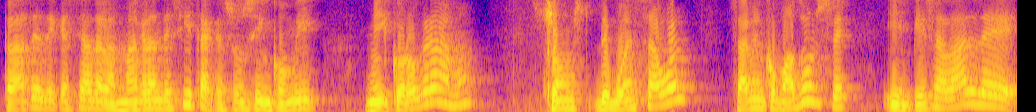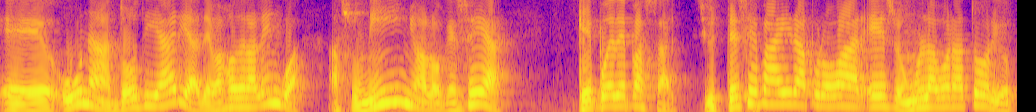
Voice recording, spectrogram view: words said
trate de que sea de las más grandecitas, que son 5000 microgramos, son de buen sabor, saben como a dulce, y empieza a darle eh, una, dos diarias debajo de la lengua a su niño, a lo que sea. ¿Qué puede pasar? Si usted se va a ir a probar eso en un laboratorio,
